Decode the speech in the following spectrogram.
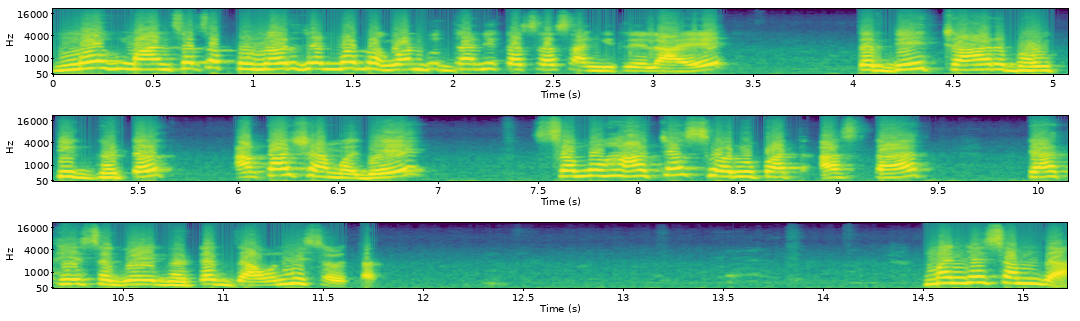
मग माणसाचा पुनर्जन्म भगवान बुद्धांनी कसा सांगितलेला आहे? तर जे चार भौतिक घटक आकाशामध्ये समूहाच्या स्वरूपात असतात त्यात हे सगळे घटक जाऊन मिसळतात. म्हणजे समजा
